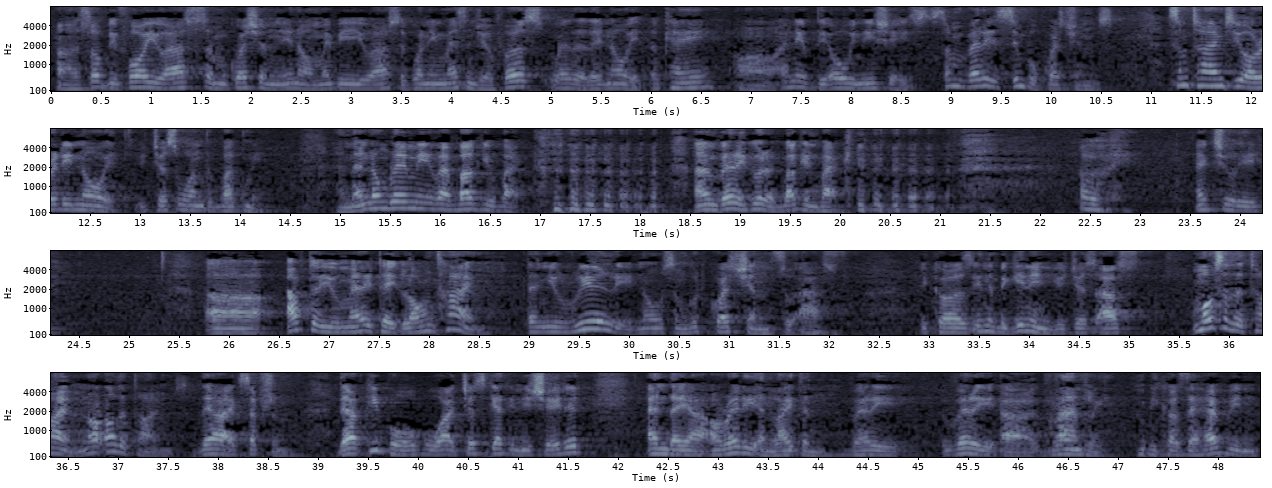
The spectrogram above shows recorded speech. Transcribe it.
uh, so before you ask some question, you know, maybe you ask the Guanyin messenger first whether they know it, okay? Or any of the old initiates. Some very simple questions. Sometimes you already know it. You just want to bug me. And then don't blame me if I bug you back. I'm very good at bugging back. oh, actually, uh, after you meditate long time, then you really know some good questions to ask. Because in the beginning, you just ask, most of the time, not all the times, there are exceptions there are people who are just get initiated and they are already enlightened very, very uh, grandly because they have been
